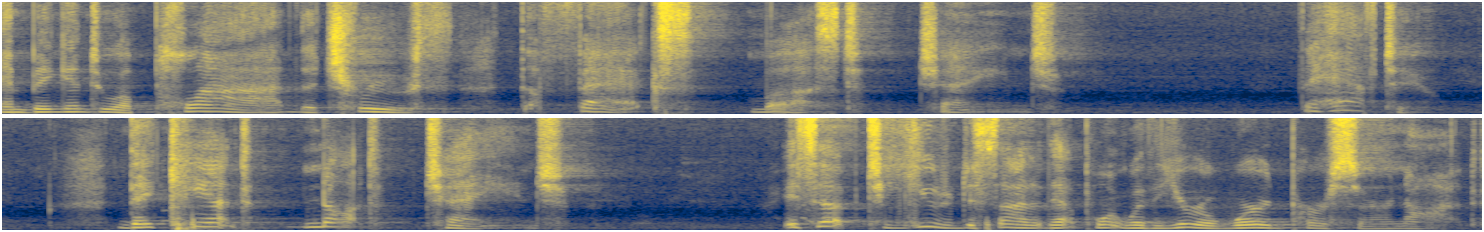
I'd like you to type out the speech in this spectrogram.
and begin to apply the truth, the facts must change. They have to. They can't not change. It's up to you to decide at that point whether you're a word person or not.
